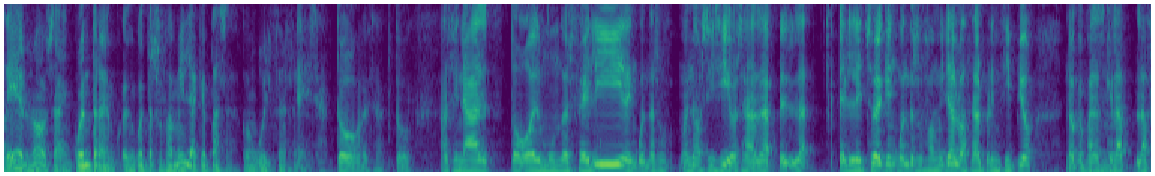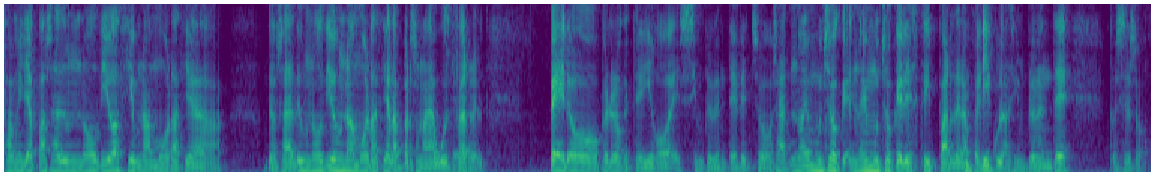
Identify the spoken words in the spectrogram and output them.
bien, ¿no? O sea, encuentra, encuentra su familia, ¿qué pasa con Will Ferrell? Exacto, exacto. Al final todo el mundo es feliz, encuentra su... No, sí, sí, o sea, la- la- el hecho de que encuentre su familia lo hace al principio, lo que pasa es que la, la familia pasa de un odio hacia un amor hacia... de- o sea, de un odio a un amor hacia la persona de Will Ferrell. Pero, pero lo que te digo es simplemente el hecho, o sea, no hay mucho que, no hay mucho que destripar de la película, simplemente, pues eso,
